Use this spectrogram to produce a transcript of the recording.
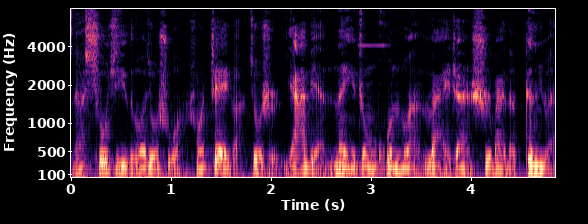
那修昔德就说说这个就是雅典内政混乱、外战失败的根源。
